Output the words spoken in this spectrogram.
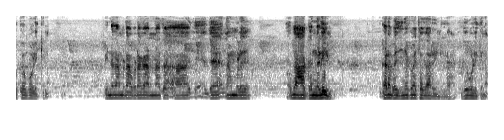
ഒക്കെ പൊളിക്കണം. പിന്നെ നമ്മുടെ അവിടെ കാണുന്ന നമ്മൾ നാഗങ്ങളെയും ഗണപതിനൊക്കെ വെച്ച തറയുണ്ടല്ലോ ഇത് പൊളിക്കണം.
